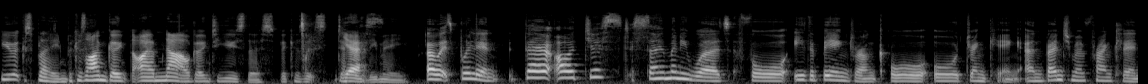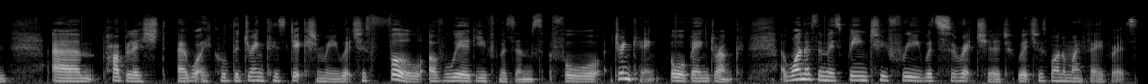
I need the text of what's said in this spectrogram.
you explain because I'm going. I am now going to use this because it's definitely Yes. me. Oh, it's brilliant. There are just so many words for either being drunk or, or drinking. And Benjamin Franklin um, published uh, what he called the Drinker's Dictionary, which is full of weird euphemisms for drinking or being drunk. Uh, one of them is being too free with Sir Richard, which is one of my favourites.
